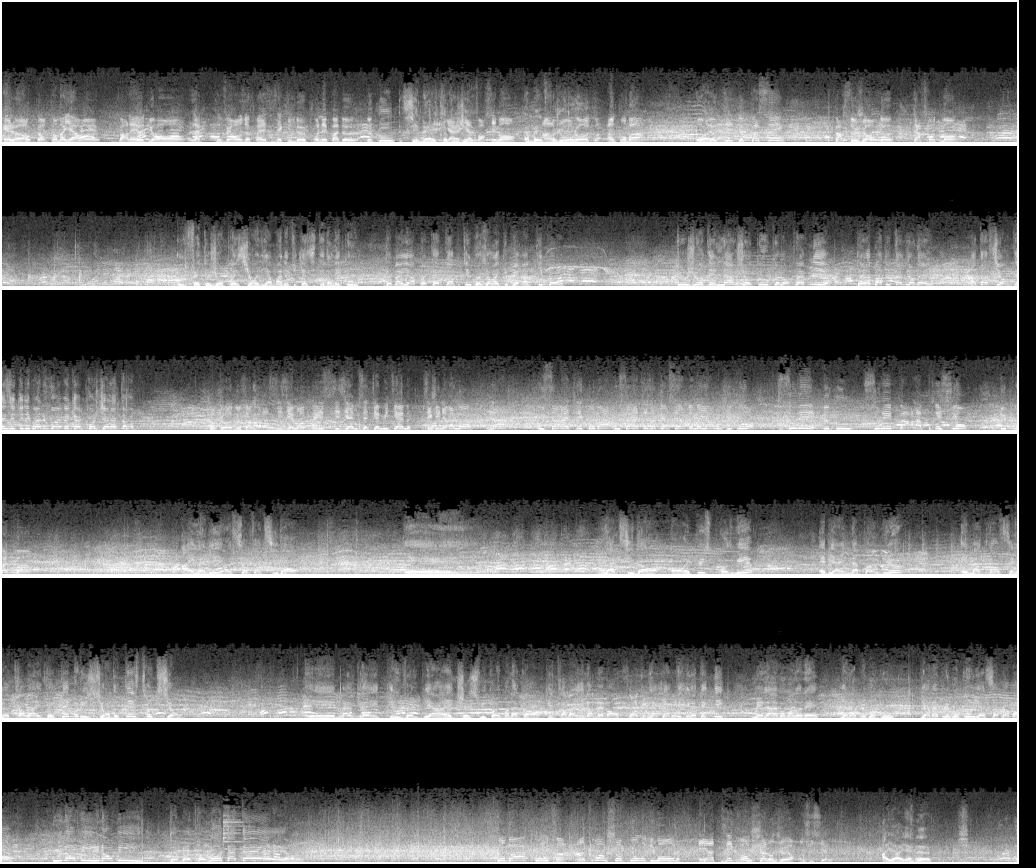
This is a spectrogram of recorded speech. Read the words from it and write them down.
Et alors, quand, quand Maillard euh, parlait euh, durant la conférence de presse, il disait qu'il ne prenait pas de, de coups. Si, Il y, a, il y a obligé. forcément Ah, mais- un jour ou l'autre un combat on est obligé de passer par ce genre de- d'affrontement. Il fait toujours pression, il y a moins d'efficacité dans les coups. De Maillard peut-être a-t-il besoin de récupérer un petit peu. Toujours des larges coups que l'on voit venir de la part du Thaïlandais. Attention, déséquilibre à nouveau avec un crochet à la tempe. Jean-Claude, nous sommes dans la sixième reprise, sixième, septième, huitième. C'est généralement là où s'arrêtent les combats, où s'arrêtent les adversaires de Maillard Monchipour, saoulés de coups, saoulés par la pression du poids de vin. Ah, il a dit, hein, sauf accident. Et l'accident aurait pu se produire. Eh bien, il n'a pas eu lieu. Et maintenant, c'est le travail de démolition, de destruction. Et malgré qu'ils veulent bien et que je suis complètement d'accord, qu'ils travaillent énormément, la tactique et la technique, mais là, à un moment donné, il n'y en a plus beaucoup. Il n'y en a plus beaucoup, il y a simplement une envie, une envie de mettre l'autre à terre. Combat contre un, un grand champion du monde et un très grand challenger officiel. Aïe, aïe, aïe.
